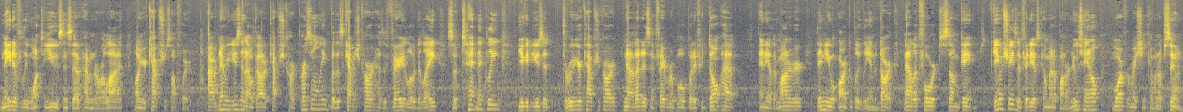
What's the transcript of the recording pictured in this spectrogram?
natively want to use instead of having to rely on your capture software. I've never used an Elgato capture card personally, but this capture card has a very low delay, so technically you could use it through your capture card. Now that isn't favorable, but if you don't have any other monitor, then you aren't completely in the dark. Now look forward to some games, game streams and videos coming up on our new channel. More information coming up soon.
